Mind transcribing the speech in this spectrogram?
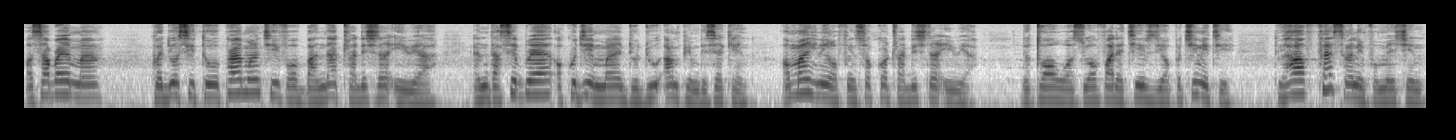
Osabarema Kwadwosito, Paramount Chief of Banda traditional area, and Dasebre Okujima Dudu Ampim II, Omanhene of Insoko traditional area. The tour was to offer the chiefs the opportunity to have first-hand information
